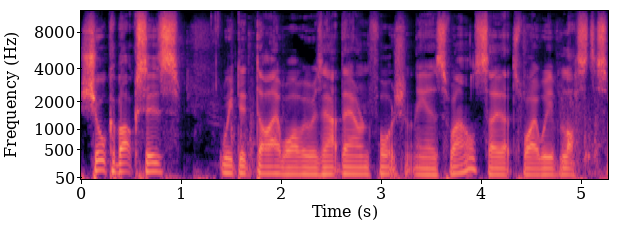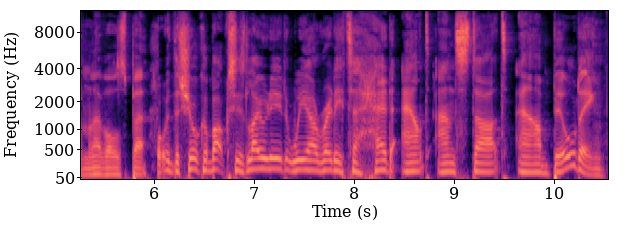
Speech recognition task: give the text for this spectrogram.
shulker boxes we did die while we was out there unfortunately as well so that's why we've lost some levels but with the shulker boxes loaded we are ready to head out and start our building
